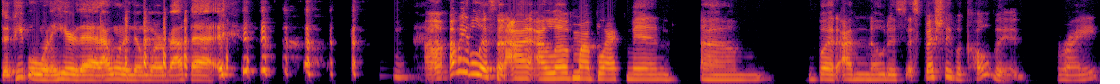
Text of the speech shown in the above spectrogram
the people want to hear that. I want to know more about that. I mean, listen, I, I love my black men. Um, but I've noticed, especially with COVID, right?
